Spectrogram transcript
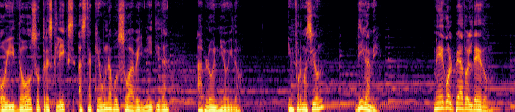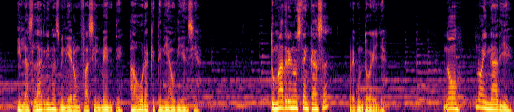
Oí dos o tres clics hasta que una voz suave y nítida habló en mi oído. ¿Información? Dígame. Me he golpeado el dedo. Y las lágrimas vinieron fácilmente ahora que tenía audiencia. ¿Tu madre no está en casa? preguntó ella. No, no hay nadie,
